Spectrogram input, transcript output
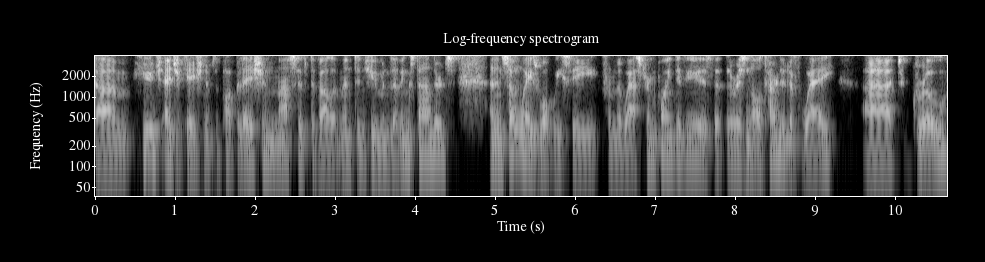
um, huge education of the population, massive development in human living standards. And in some ways, what we see from the Western point of view is that there is an alternative way uh, to grow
